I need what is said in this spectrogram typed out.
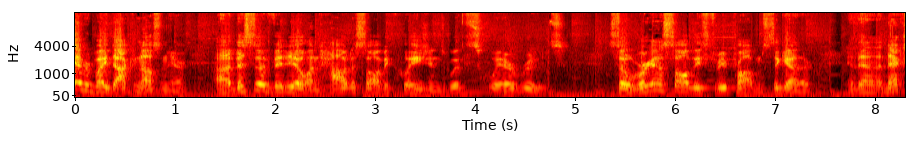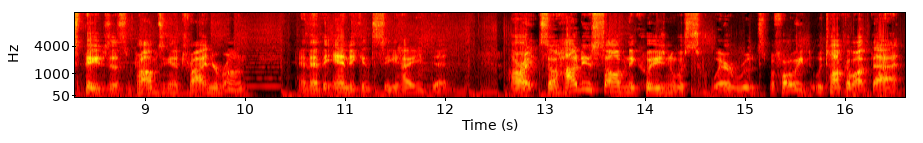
everybody, Dr. Nelson here. Uh, this is a video on how to solve equations with square roots. So we're going to solve these three problems together, and then on the next page there's some problems you're going to try on your own, and then at the end you can see how you did. Alright, so how do you solve an equation with square roots? Before we, we talk about that,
